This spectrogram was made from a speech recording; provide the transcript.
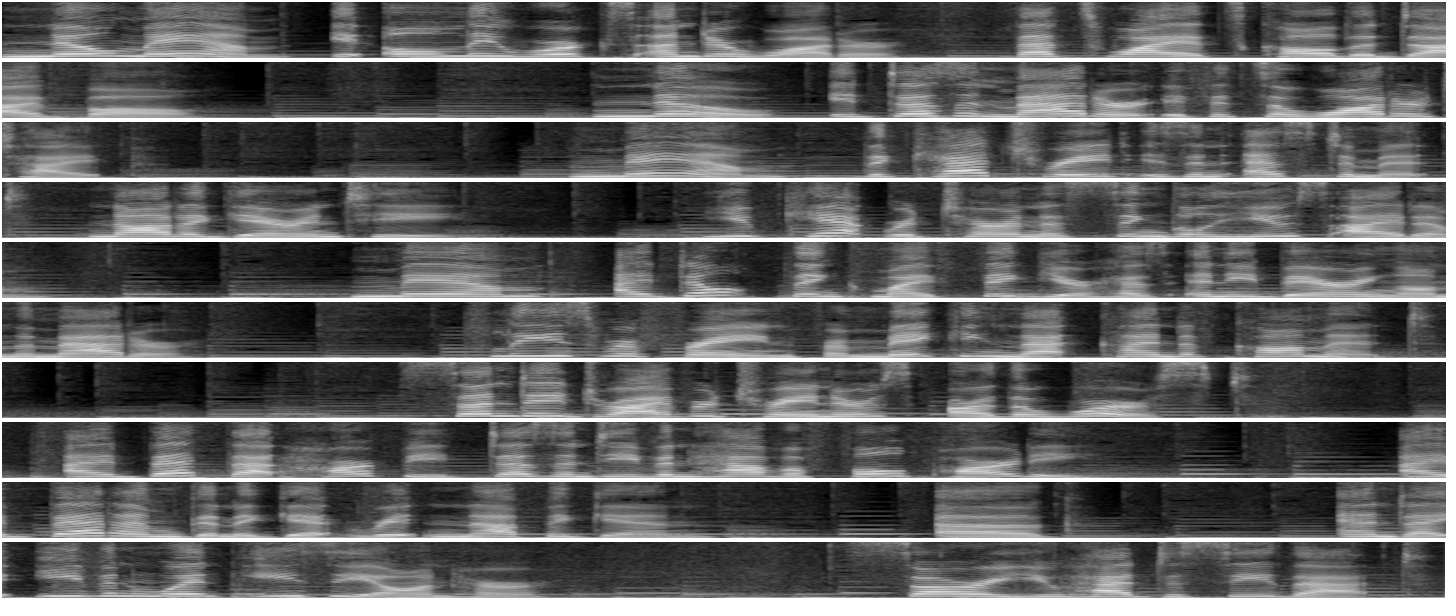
No ma'am, it only works underwater, that's why it's called a dive ball. No, it doesn't matter if it's a water type. Ma'am, the catch rate is an estimate, not a guarantee. You can't return a single-use item. Ma'am, I don't think my figure has any bearing on the matter. Please refrain from making that kind of comment. Sunday driver trainers are the worst. I bet that harpy doesn't even have a full party. I bet I'm gonna get written up again. Ugh. And I even went easy on her. Sorry you had to see that.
